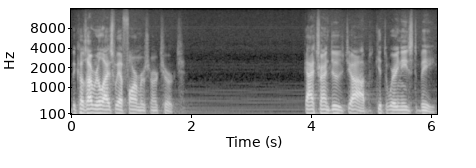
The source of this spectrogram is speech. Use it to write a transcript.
Because I realize we have farmers in our church. Guy trying to do his job, get to where he needs to be.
